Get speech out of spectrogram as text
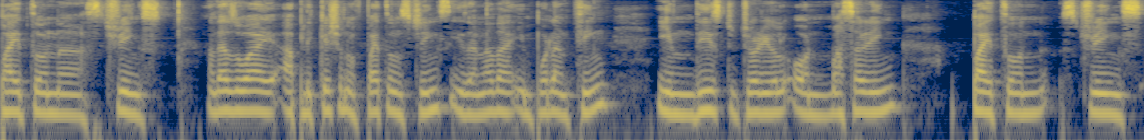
Python uh, strings? And that's why application of Python strings is another important thing in this tutorial on mastering Python strings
